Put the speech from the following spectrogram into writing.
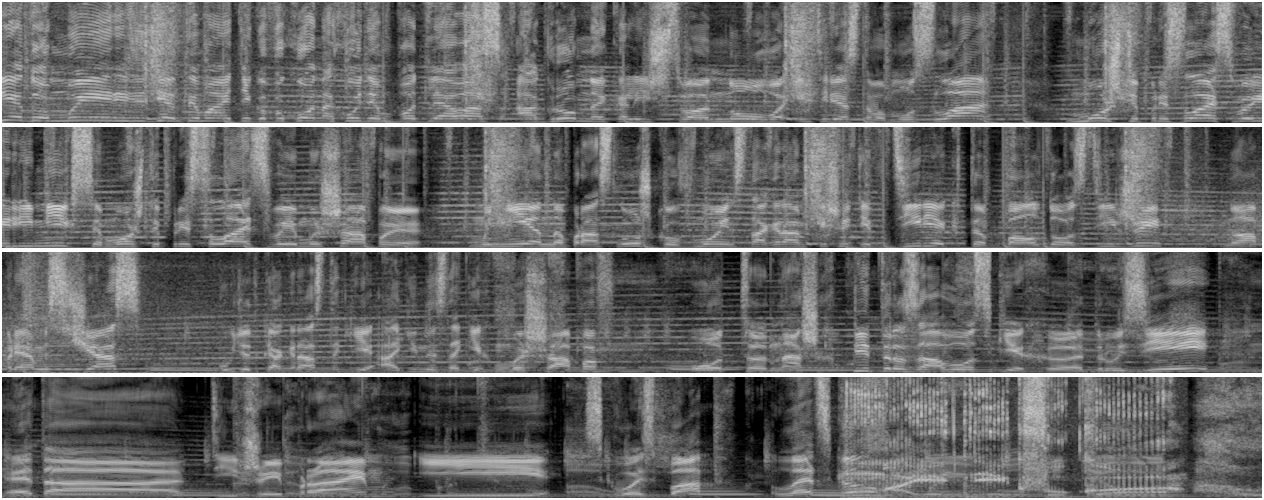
среду мы, резиденты маятника УКО, находим вот для вас огромное количество нового интересного музла. Можете присылать свои ремиксы, можете присылать свои мышапы мне на прослушку в мой инстаграм. Пишите в директ балдос диджи. Ну а прямо сейчас будет как раз таки один из таких мышапов от наших петрозаводских э, друзей. Это DJ Prime и Сквозь Баб. Let's go! Маятник Фуко.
